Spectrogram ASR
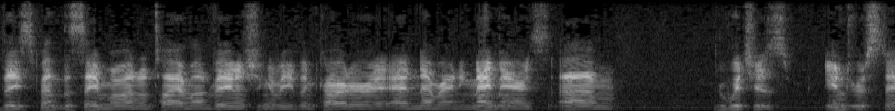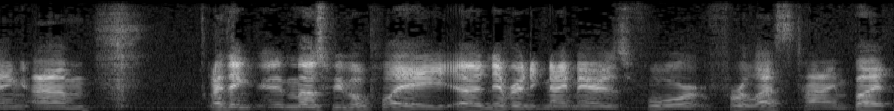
they spent the same amount of time on Vanishing of Ethan Carter and Neverending Nightmares, um, which is interesting. Um, I think most people play uh, Neverending Nightmares for for less time, but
